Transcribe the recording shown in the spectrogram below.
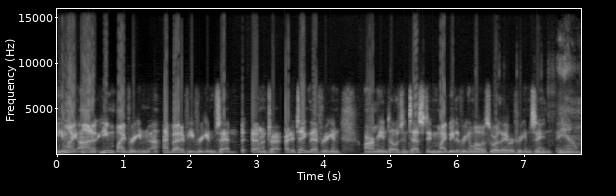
He might, hon- he might freaking. I bet if he freaking sat down and tried to take that freaking army intelligence test, it might be the freaking lowest score they ever freaking seen. yeah,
